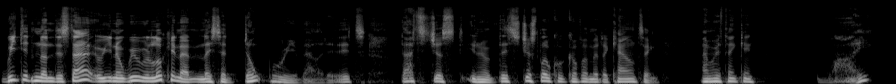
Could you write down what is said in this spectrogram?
we didn't understand. You know, we were looking at it and they said, don't worry about it. It's that's just, you know, this just local government accounting. And we're thinking, why?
